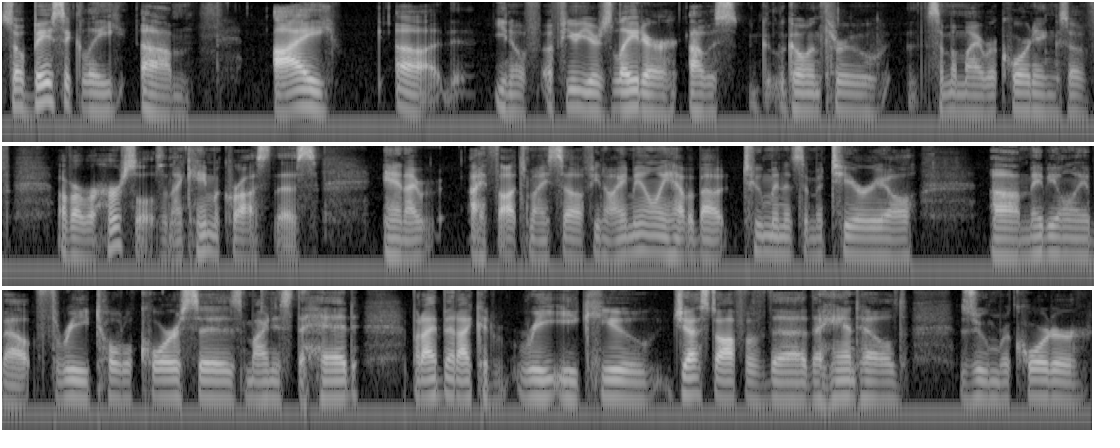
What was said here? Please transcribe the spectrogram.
So basically, um, I, uh, you know, a few years later, I was going through some of my recordings of, of our rehearsals, and I came across this, and I I thought to myself, you know, I may only have about two minutes of material, uh, maybe only about three total choruses minus the head, but I bet I could re EQ just off of the the handheld Zoom recorder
